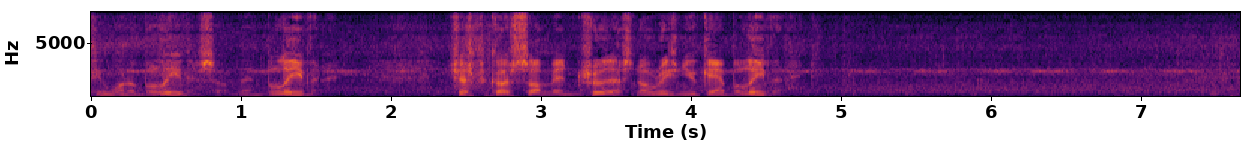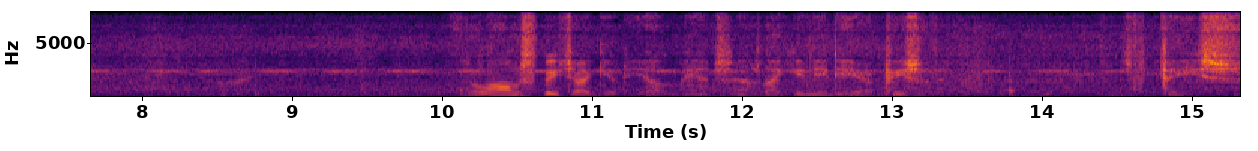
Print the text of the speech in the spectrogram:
If you want to believe in something, then believe in it. Just because something isn't true, that's no reason you can't believe in it. The long speech I give to young men sounds like you need to hear a piece of it. Just a piece.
